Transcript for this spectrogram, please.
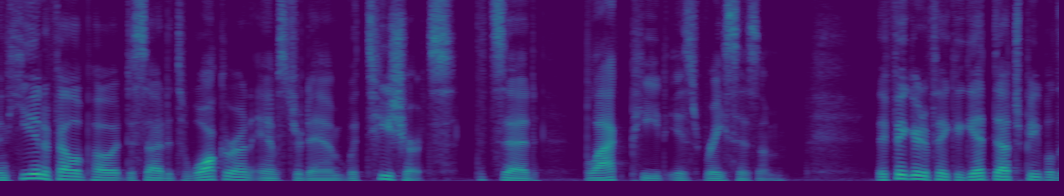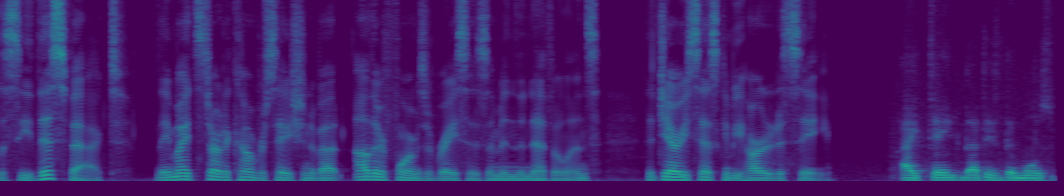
and he and a fellow poet decided to walk around Amsterdam with t shirts that said, Black Pete is racism. They figured if they could get Dutch people to see this fact, they might start a conversation about other forms of racism in the Netherlands that Jerry says can be harder to see. I think that is the most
